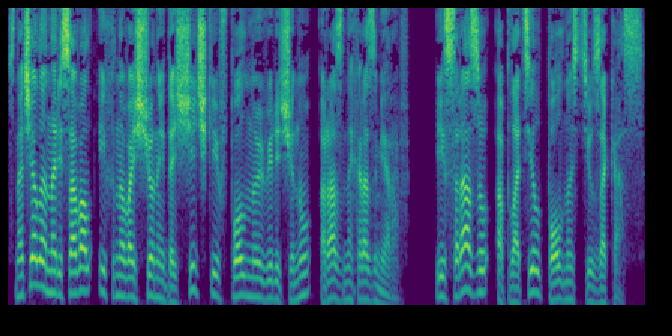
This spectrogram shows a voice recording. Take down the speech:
Сначала нарисовал их на вощеной дощечке в полную величину разных размеров и сразу оплатил полностью заказ.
